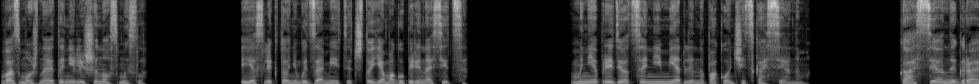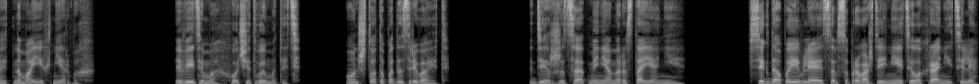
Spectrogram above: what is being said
Возможно, это не лишено смысла. Если кто-нибудь заметит, что я могу переноситься, мне придется немедленно покончить с Кассианом. Кассиан играет на моих нервах. Видимо, хочет вымотать. Он что-то подозревает. Держится от меня на расстоянии, всегда появляется в сопровождении телохранителя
